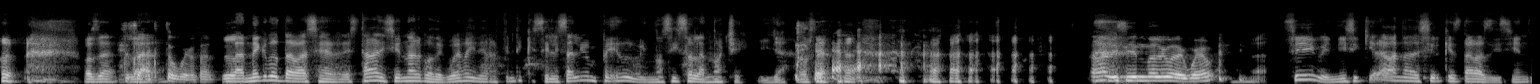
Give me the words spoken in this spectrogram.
o sea, Exacto, güey. O sea, la anécdota va a ser, estaba diciendo algo de hueva y de repente que se le salió un pedo y nos hizo la noche y ya. O sea, estaba diciendo algo de hueva. Sí, güey, ni siquiera van a decir qué estabas diciendo.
